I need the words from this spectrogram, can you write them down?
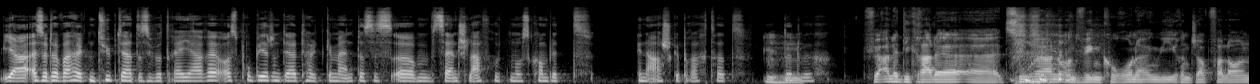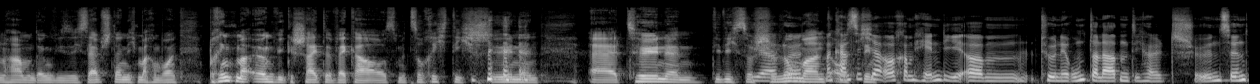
Ja, also da war halt ein Typ, der hat das über drei Jahre ausprobiert und der hat halt gemeint, dass es ähm, seinen Schlafrhythmus komplett in den Arsch gebracht hat dadurch. Für alle, die gerade äh, zuhören und wegen Corona irgendwie ihren Job verloren haben und irgendwie sich selbstständig machen wollen, bringt mal irgendwie gescheite Wecker aus mit so richtig schönen äh, Tönen, die dich so Ja, voll. schlummernd Man kann sich ja auch am Handy ähm, Töne runterladen, die halt schön sind,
